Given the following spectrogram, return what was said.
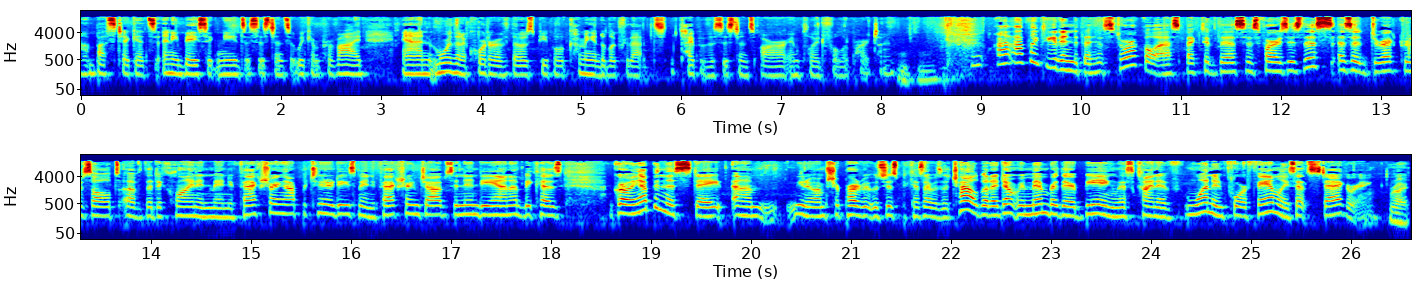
um, bus tickets, any basic needs assistance that we can provide. And more than a quarter of those people coming in to look for that type of assistance are employed full or part time. Mm-hmm. I'd like like to get into the historical aspect of this as far as is this as a direct result of the decline in manufacturing opportunities, manufacturing jobs in Indiana? Because growing up in this state, um, you know, I'm sure part of it was just because I was a child, but I don't remember there being this kind of one in four families. That's staggering. Right.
